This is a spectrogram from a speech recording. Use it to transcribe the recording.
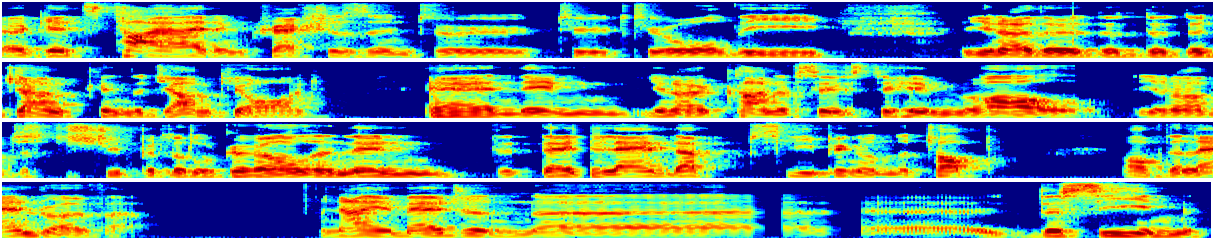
uh, gets tired and crashes into to, to all the you know the, the the junk in the junkyard and then you know kind of says to him well you know i'm just a stupid little girl. And then they land up sleeping on the top of the land rover. And i imagine uh, uh, the scene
